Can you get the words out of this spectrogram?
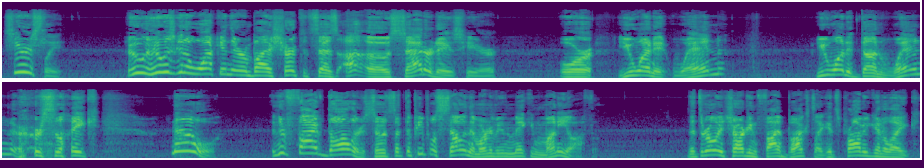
Seriously. Who who's gonna walk in there and buy a shirt that says, uh oh, Saturday's here? Or you want it when? You want it done when? Or it's like, no. And they're five dollars, so it's like the people selling them aren't even making money off them. That they're only charging five bucks, like it's probably gonna like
